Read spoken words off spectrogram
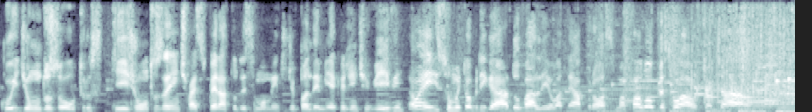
cuide um dos outros, que juntos a gente vai superar todo esse momento de pandemia que a gente vive. Então é isso, muito obrigado, valeu, até a próxima. Falou, pessoal. Tchau, tchau.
